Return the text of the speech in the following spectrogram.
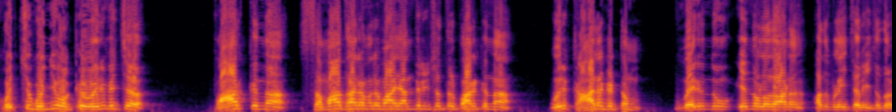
കൊച്ചു കുഞ്ഞുമൊക്കെ ഒരുമിച്ച് പാർക്കുന്ന സമാധാനപരമായ അന്തരീക്ഷത്തിൽ പാർക്കുന്ന ഒരു കാലഘട്ടം വരുന്നു എന്നുള്ളതാണ് അത് വിളിച്ചറിയിച്ചത്.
